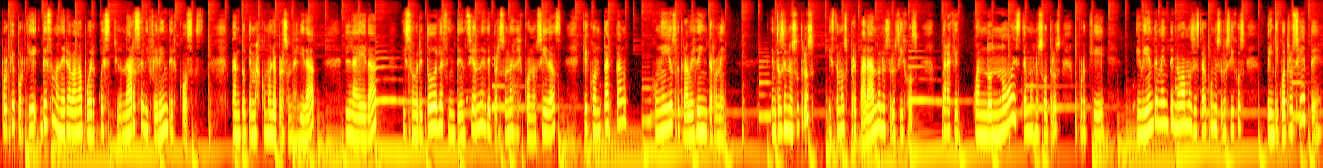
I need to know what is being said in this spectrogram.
¿Por qué? Porque de esa manera van a poder cuestionarse diferentes cosas, tanto temas como la personalidad, la edad y sobre todo las intenciones de personas desconocidas que contactan con ellos a través de Internet. Entonces nosotros estamos preparando a nuestros hijos para que cuando no estemos nosotros, porque evidentemente no vamos a estar con nuestros hijos 24/7.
